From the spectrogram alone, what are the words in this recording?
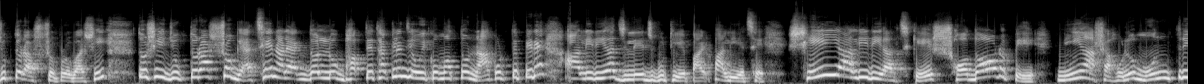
যুক্তরাষ্ট্র প্রবাসী। তো সেই যুক্তরাষ্ট্র গেছেন আর একদল লোক ভাবতে থাকলেন যে ঐকমত্য না করতে পেরে আলী রিয়াজ লেজ গুটিয়ে পালিয়েছে। সেই আলী রিয়াজকে সদর্পে নিয়ে আসা হলো মন্ত্রী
